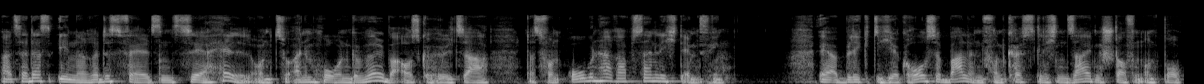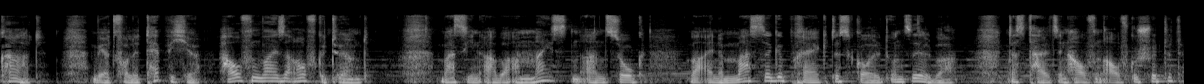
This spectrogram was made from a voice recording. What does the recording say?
als er das Innere des Felsens sehr hell und zu einem hohen Gewölbe ausgehöhlt sah, das von oben herab sein Licht empfing. Er erblickte hier große Ballen von köstlichen Seidenstoffen und Brokat, wertvolle Teppiche, haufenweise aufgetürmt, was ihn aber am meisten anzog, war eine Masse geprägtes Gold und Silber, das teils in Haufen aufgeschüttet,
